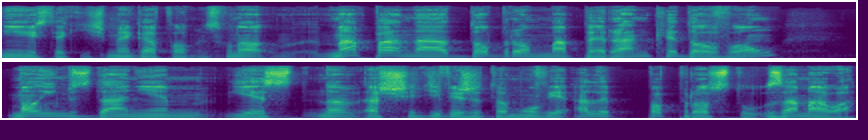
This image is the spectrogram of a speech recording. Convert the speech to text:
nie jest jakiś mega pomysł. No, mapa na dobrą mapę rankedową, moim zdaniem jest, no aż się dziwię, że to mówię, ale po prostu za mała.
